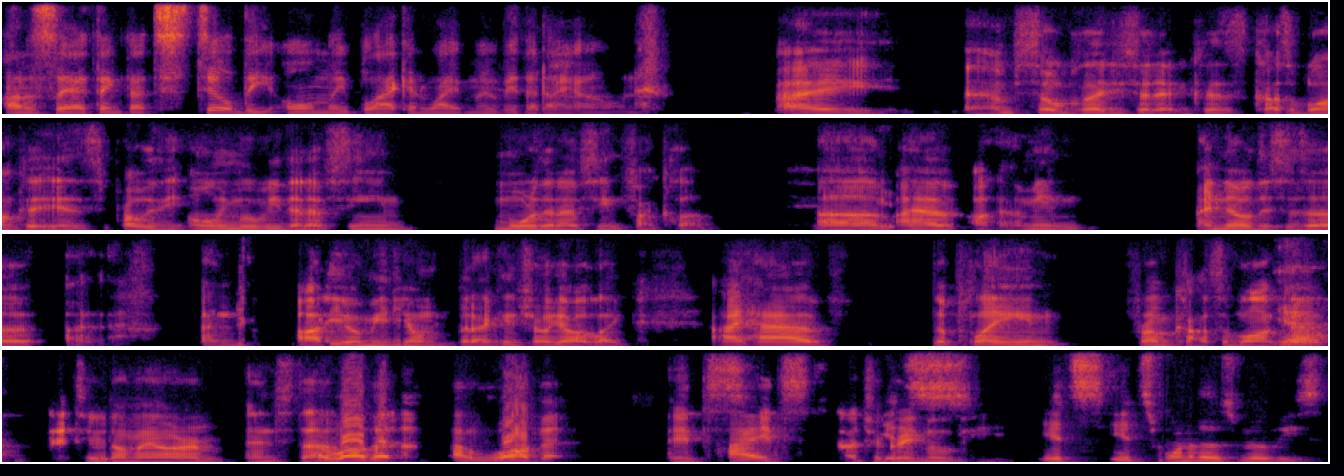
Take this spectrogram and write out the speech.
honestly, I think that's still the only black and white movie that I own. I I'm so glad you said that because Casablanca is probably the only movie that I've seen more than I've seen Fight Club. Um, I have, I mean, I know this is a, a an audio medium, but I can show y'all like I have the plane from Casablanca yeah. tattooed on my arm and stuff. I love it. I love it. It's I, it's such a great movie. It's it's one of those movies.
